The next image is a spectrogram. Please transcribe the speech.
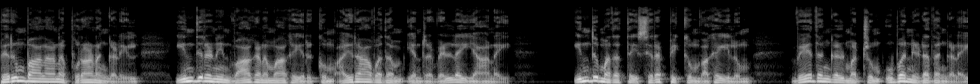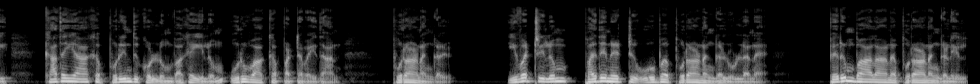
பெரும்பாலான புராணங்களில் இந்திரனின் வாகனமாக இருக்கும் ஐராவதம் என்ற வெள்ளை யானை இந்து மதத்தை சிறப்பிக்கும் வகையிலும் வேதங்கள் மற்றும் உபநிடதங்களை கதையாக புரிந்து கொள்ளும் வகையிலும் உருவாக்கப்பட்டவைதான் புராணங்கள். இவற்றிலும் பதினெட்டு உப புராணங்கள் உள்ளன. பெரும்பாலான புராணங்களில்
